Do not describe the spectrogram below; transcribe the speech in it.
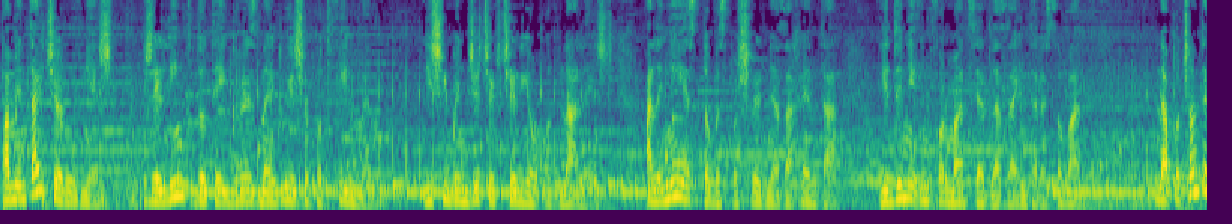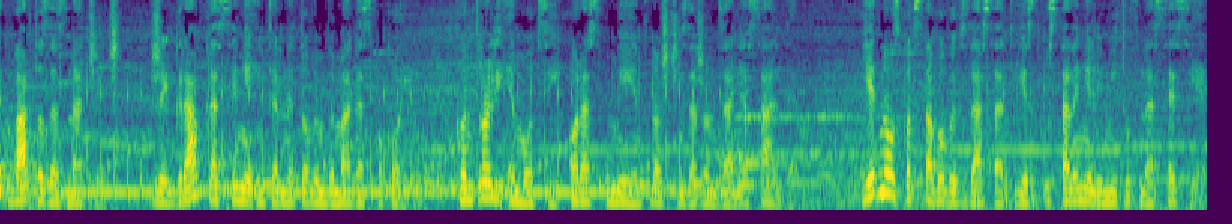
Pamiętajcie również, że link do tej gry znajduje się pod filmem, jeśli będziecie chcieli ją odnaleźć, ale nie jest to bezpośrednia zachęta, jedynie informacja dla zainteresowanych. Na początek warto zaznaczyć, że gra w kasynie internetowym wymaga spokoju, kontroli emocji oraz umiejętności zarządzania saldem. Jedną z podstawowych zasad jest ustalenie limitów na sesję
